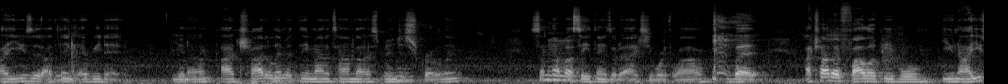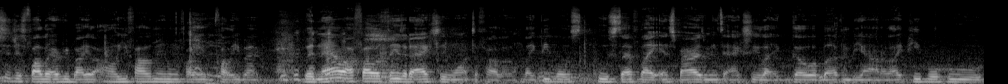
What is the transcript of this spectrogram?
I use it, I think, every day. You know, mm-hmm. I try to limit the amount of time that I spend just mm-hmm. scrolling. Sometimes I Mhm. see things that are actually worthwhile, but I try to follow people. You know, I used to just follow everybody, like, oh, you follow me, let me follow you, follow you back. But now I follow things that I actually want to follow, like people s- whose stuff like inspires me to actually like go above and beyond, or like people who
